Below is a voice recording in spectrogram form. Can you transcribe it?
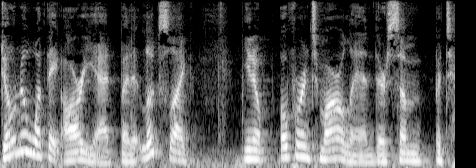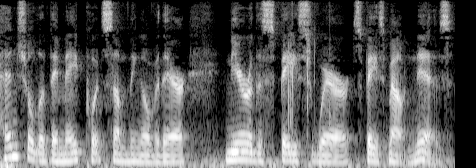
Don't know what they are yet, but it looks like, you know, over in Tomorrowland, there's some potential that they may put something over there near the space where Space Mountain is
